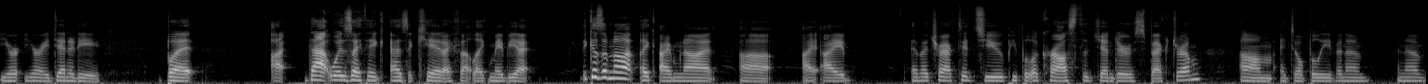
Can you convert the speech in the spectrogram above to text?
your your identity, but I that was I think as a kid I felt like maybe I because I'm not like I'm not uh I I am attracted to people across the gender spectrum. Um, I don't believe in a in a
